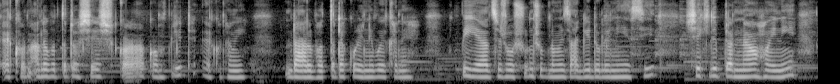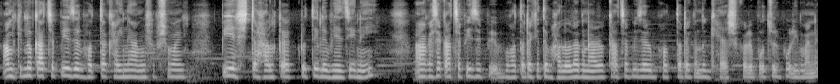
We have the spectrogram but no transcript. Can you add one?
এখন আলু ভর্তাটা শেষ করা কমপ্লিট এখন আমি ডাল ভর্তাটা করে নেব এখানে। পেঁয়াজ, রসুন, শুকনো মরিচ আগে ডলে নিয়েছি। সে ক্লিপটা নেওয়া হয়নি। আমি কিন্তু কাঁচা পেঁয়াজের ভর্তা খাই না। আমি সবসময় পেঁয়াজটা হালকা একটু তেলে ভেজে নিই। আমার কাছে কাঁচা পেঁয়াজের ভর্তাটা খেতে ভালো লাগে না। আর কাঁচা পেঁয়াজের ভর্তাটা কিন্তু ঘ্যাস করে প্রচুর পরিমাণে।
